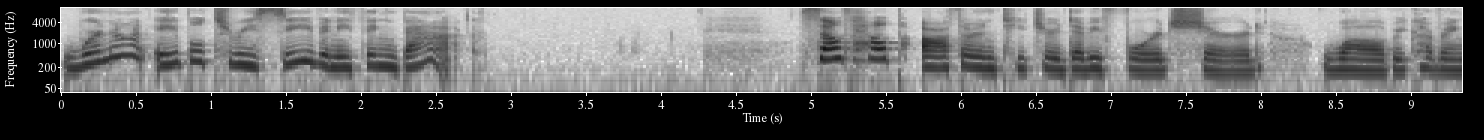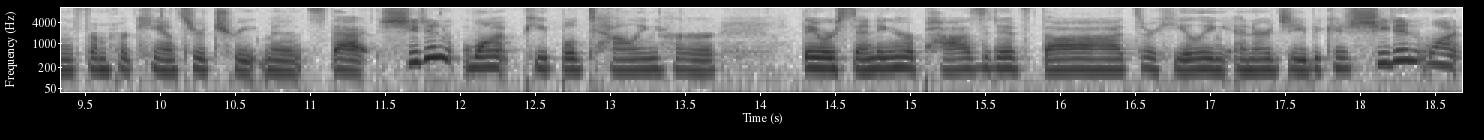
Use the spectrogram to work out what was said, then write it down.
we're not able to receive anything back. Self help author and teacher Debbie Ford shared while recovering from her cancer treatments that she didn't want people telling her they were sending her positive thoughts or healing energy because she didn't want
